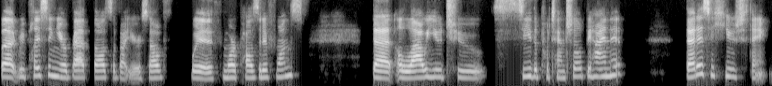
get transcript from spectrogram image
But replacing your bad thoughts about yourself with more positive ones that allow you to see the potential behind it, that is a huge thing.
